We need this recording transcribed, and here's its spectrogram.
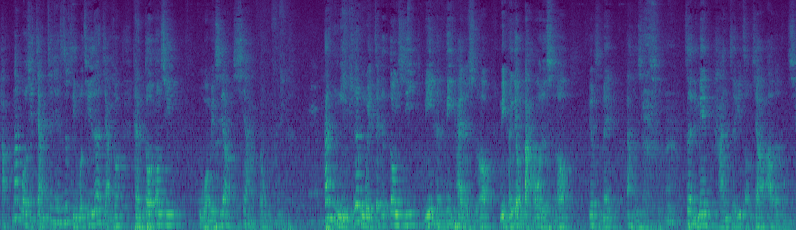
好，那我去讲这件事情，我其实要讲说很多东西，我们是要下功夫的。当你认为这个东西你很厉害的时候，你很有把握的时候，有姊妹。要很小心，这里面含着一种骄傲的东西，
